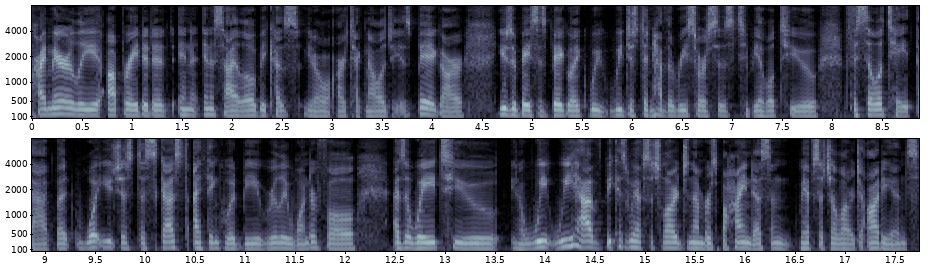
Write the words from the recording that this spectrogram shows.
primarily operated it in, in a silo because you know our technology is big, our user base is big. Like we we just didn't have the resources to be able to facilitate that. But what you just discussed, I think, would be really wonderful as a way to you know we we have because we have such large numbers behind us and we have such a large audience,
